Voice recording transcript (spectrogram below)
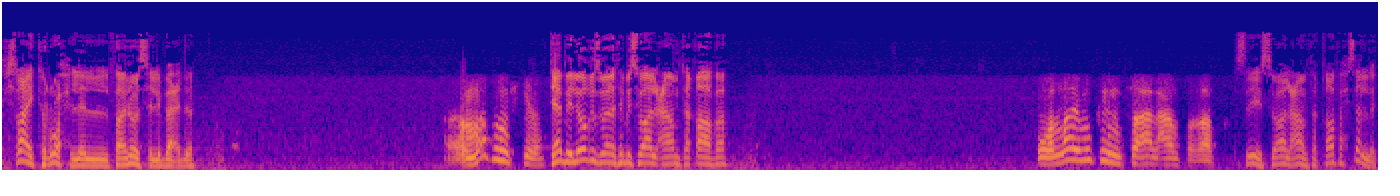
إيش رأيك نروح للفانوس اللي بعده؟ ما في مشكلة. تبي لغز ولا تبي سؤال عام ثقافة؟ والله ممكن سؤال عام ثقافة. سي سؤال عام ثقافة أحسن لك.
